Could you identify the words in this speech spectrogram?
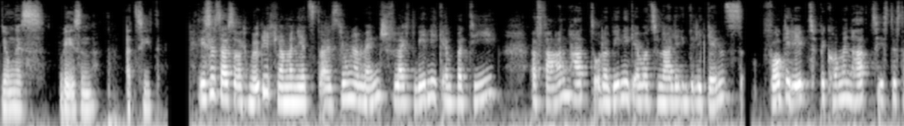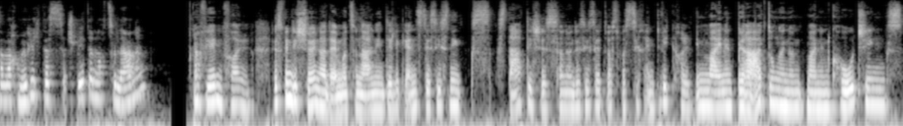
junges Wesen erzieht. Ist es also auch möglich, wenn man jetzt als junger Mensch vielleicht wenig Empathie erfahren hat oder wenig emotionale Intelligenz, vorgelebt bekommen hat, ist es dann auch möglich, das später noch zu lernen? Auf jeden Fall. Das finde ich schön an der emotionalen Intelligenz. Das ist nichts Statisches, sondern das ist etwas, was sich entwickelt. In meinen Beratungen und meinen Coachings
